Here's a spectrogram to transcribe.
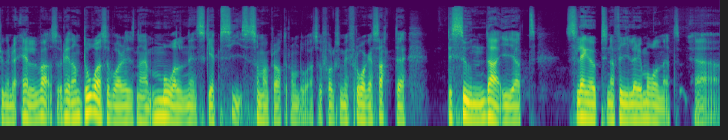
2011, så redan då så var det sån här molnskepsis som man pratade om då, alltså folk som ifrågasatte det sunda i att slänga upp sina filer i molnet. Uh,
